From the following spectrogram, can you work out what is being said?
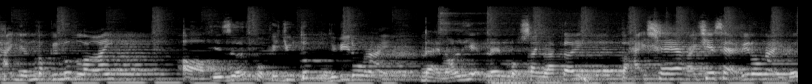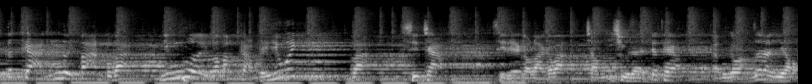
hãy nhấn vào cái nút like ở phía dưới của cái youtube của cái video này để nó hiện lên màu xanh lá cây. Và hãy share, hãy chia sẻ video này với tất cả những người bạn của bạn, những người mà bạn cảm thấy hữu ích. Và xin chào xin hẹn gặp lại các bạn trong những chủ đề tiếp theo. Cảm ơn các bạn rất là nhiều.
